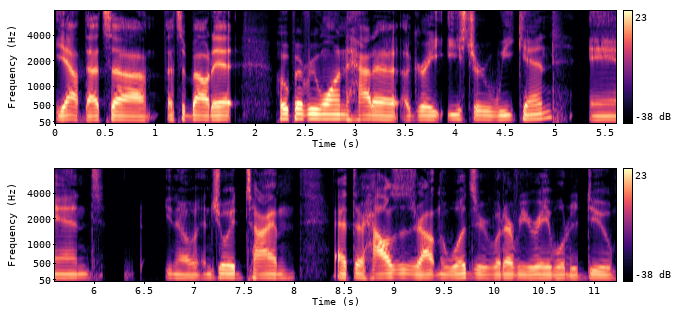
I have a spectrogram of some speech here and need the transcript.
yeah, that's uh that's about it. Hope everyone had a, a great Easter weekend and you know enjoyed time at their houses or out in the woods or whatever you're able to do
